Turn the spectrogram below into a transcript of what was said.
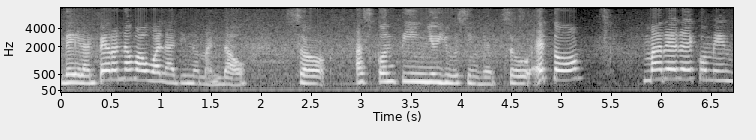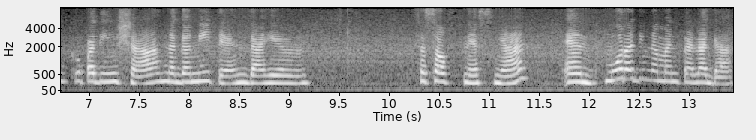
dahilan. Pero nawawala din naman daw. So, as continue using it. So, ito, marerecommend ko pa din siya na gamitin dahil sa softness niya. And, mura din naman talaga.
